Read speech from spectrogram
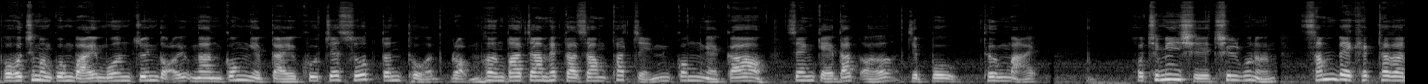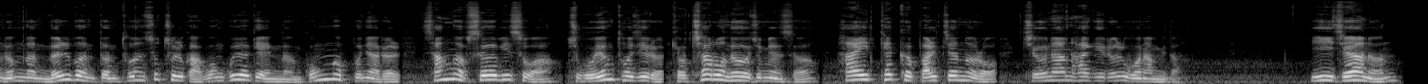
Phố Hồ Chí Minh quân bãi muốn chuyển đổi ngành công nghiệp tại khu chế xuất Tân Thuận rộng hơn 300 hecta sang phát triển công nghệ cao, xen kẽ đất ở, dịch vụ, thương mại. 호치민시 7구는 300헥타가 넘는 넓은 던투원 수출 가공 구역에 있는 공업 분야를 상업 서비스와 주거용 토지를 교차로 넣어주면서 하이테크 발전으로 전환하기를 원합니다. 이 제안은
